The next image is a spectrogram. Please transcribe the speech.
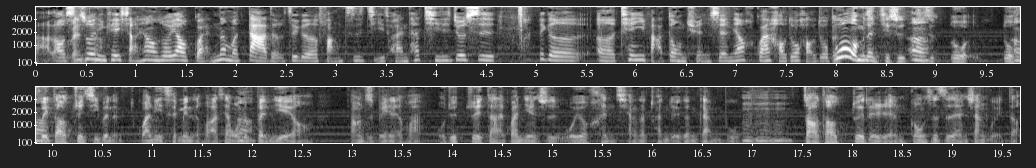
啦。老实说，你可以想象说，要管那么大的这个纺织集团，他其实就是那个呃牵一发动全身，你要管好多好多。不过我们但其实嗯其实如果如果嗯回到最基本的管理层面的话，像我的嗯本业哦，纺织本业的话，我觉得最大的关键是我有很强的团队跟干部，嗯嗯嗯找到对的人，公司自然上轨道。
